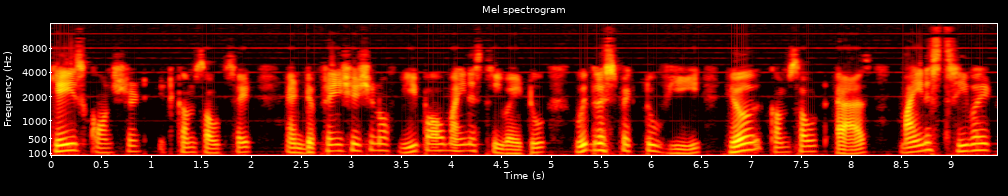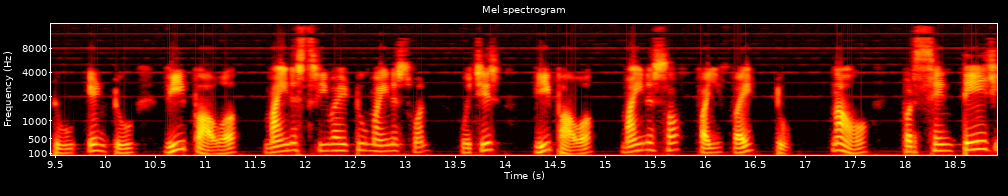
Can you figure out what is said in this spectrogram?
k is constant it comes outside. And differentiation of v power minus 3 by 2 with respect to v here comes out as minus 3 by 2 into v power minus 3 by 2 minus 1 which is v power minus of 5 by 2. Now percentage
